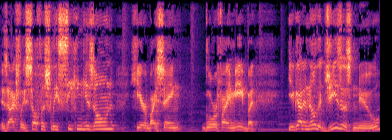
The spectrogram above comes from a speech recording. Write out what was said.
is actually selfishly seeking his own here by saying, glorify me. But you got to know that Jesus knew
